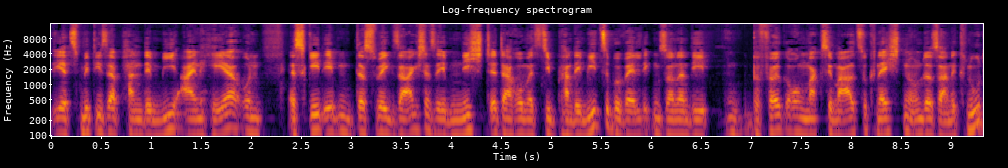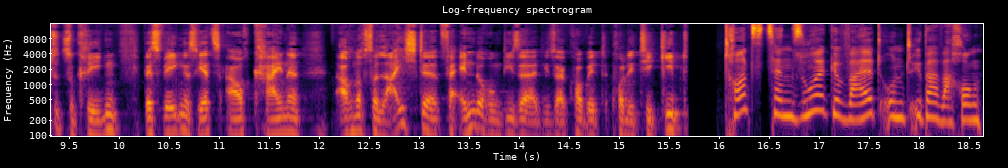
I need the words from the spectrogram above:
jetzt mit dieser Pandemie einher. Und es geht eben, deswegen sage ich das eben nicht äh, darum, jetzt die Pandemie zu bewältigen, sondern die Bevölkerung maximal zu knechten unter seine Knute zu kriegen, weswegen es jetzt auch kein keine auch noch so leichte Veränderung dieser, dieser Covid-Politik gibt. Trotz Zensur, Gewalt und Überwachung.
